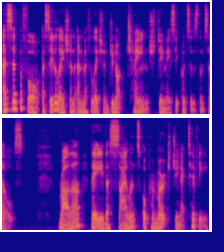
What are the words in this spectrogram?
As said before, acetylation and methylation do not change DNA sequences themselves. Rather, they either silence or promote gene activity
